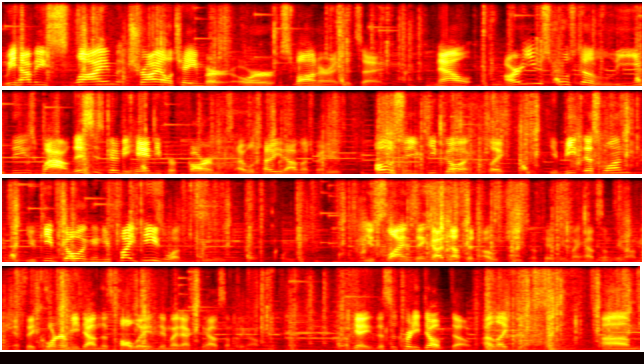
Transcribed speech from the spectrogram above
We have a slime trial chamber, or spawner, I should say. Now, are you supposed to leave these? Wow, this is going to be handy for farms. I will tell you that much, my dudes. Oh, so you keep going. It's like, you beat this one, you keep going, and you fight these ones. You slimes ain't got nothing. Oh, jeez. Okay, they might have something on me. If they corner me down this hallway, they might actually have something on me. Okay, this is pretty dope, though. I like this. Um,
